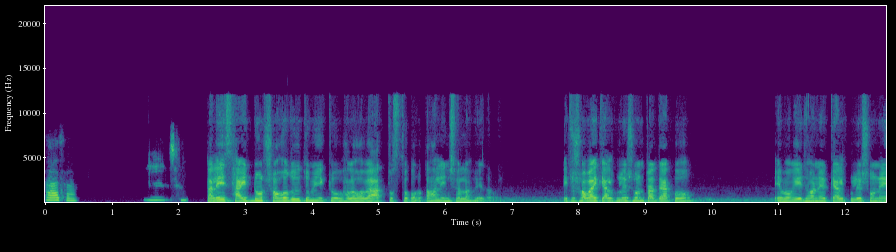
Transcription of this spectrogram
হ্যাঁ স্যার। তাহলে এই সাইড নোট সহ যদি তুমি একটু ভালোভাবে আত্মস্থ করো তাহলে ইনশাল্লাহ হয়ে যাবে। একটু সবাই ক্যালকুলেশনটা দেখো এবং এই ধরনের ক্যালকুলেশনে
